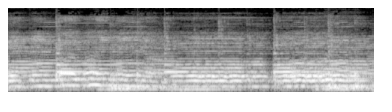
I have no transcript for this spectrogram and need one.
Om Om Om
